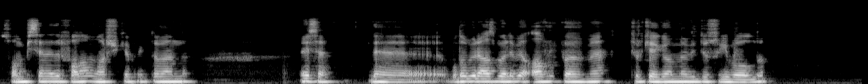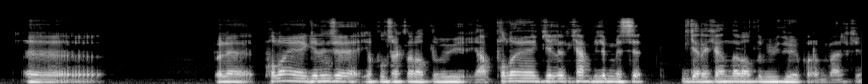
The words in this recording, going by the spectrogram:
Son bir senedir falan var şu kepekte bende. Neyse. Ee, bu da biraz böyle bir Avrupa övme, Türkiye gömme videosu gibi oldu. Ee, böyle Polonya'ya gelince yapılacaklar adlı bir ya Polonya'ya gelirken bilinmesi gerekenler adlı bir video yaparım belki.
